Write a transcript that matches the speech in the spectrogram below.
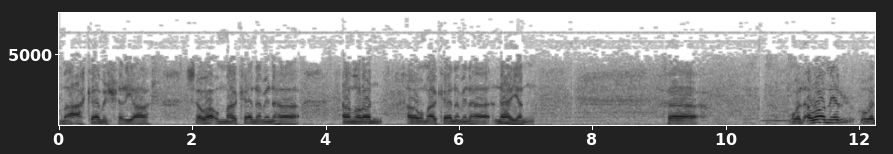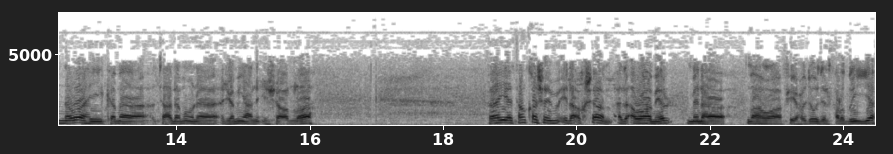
مع أحكام الشريعة سواء ما كان منها أمرا أو ما كان منها نهيا. ف والأوامر والنواهي كما تعلمون جميعا إن شاء الله فهي تنقسم إلى أقسام. الأوامر منها ما هو في حدود الفرضية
